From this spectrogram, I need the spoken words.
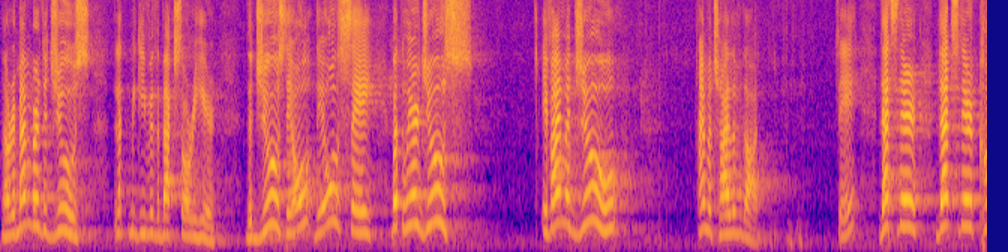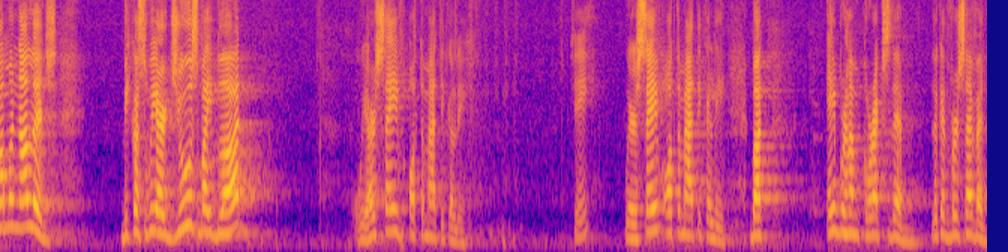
Now remember the Jews. Let me give you the backstory here. The Jews, they all, they all say, but we're Jews. If I'm a Jew, I'm a child of God. See? That's their, that's their common knowledge. Because we are Jews by blood, we are saved automatically. See? We are saved automatically. But Abraham corrects them. Look at verse 7.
